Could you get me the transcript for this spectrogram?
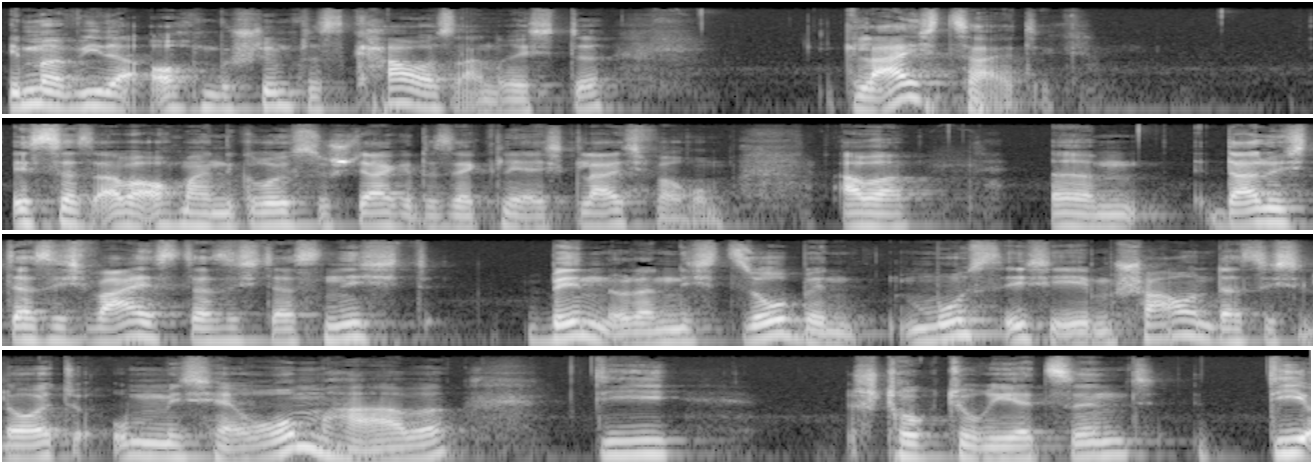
immer wieder auch ein bestimmtes Chaos anrichte. Gleichzeitig ist das aber auch meine größte Stärke, das erkläre ich gleich warum. Aber ähm, dadurch, dass ich weiß, dass ich das nicht bin oder nicht so bin, muss ich eben schauen, dass ich Leute um mich herum habe, die strukturiert sind, die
